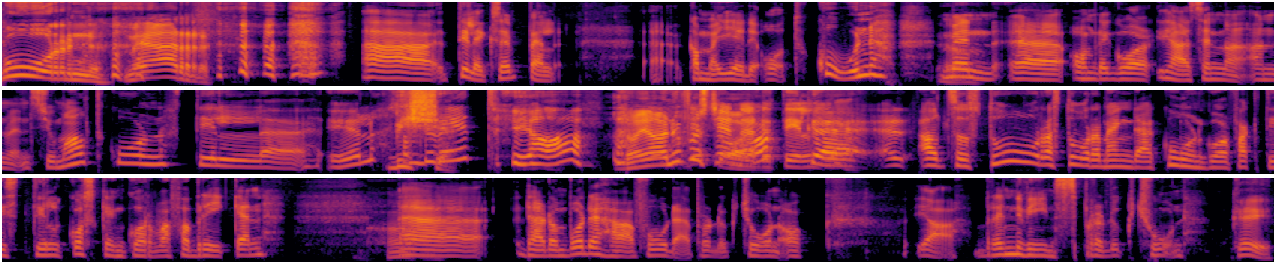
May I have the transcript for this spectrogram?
Korn med R! Uh, till exempel eh, kan man ge det åt kon. Men eh, om det går, ja sen används ju maltkorn till öl som Bische. du vet. Ja. Nåja, nu förstår jag. till. Och, eh, alltså stora, stora mängder korn går faktiskt till Koskenkorvafabriken. Eh, där de både har foderproduktion och ja, brännvinsproduktion. Okej.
